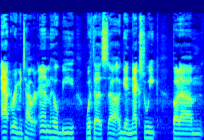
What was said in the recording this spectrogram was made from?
at Raymond Tyler M. He'll be with us uh, again next week. But um,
